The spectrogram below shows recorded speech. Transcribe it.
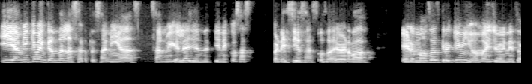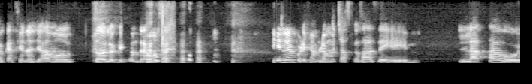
y a mí que me encantan las artesanías, San Miguel de Allende tiene cosas preciosas, o sea, de verdad, hermosas. Creo que mi mamá y yo en esa ocasión nos llevamos todo lo que encontramos. Tienen, por ejemplo, muchas cosas de lata o,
